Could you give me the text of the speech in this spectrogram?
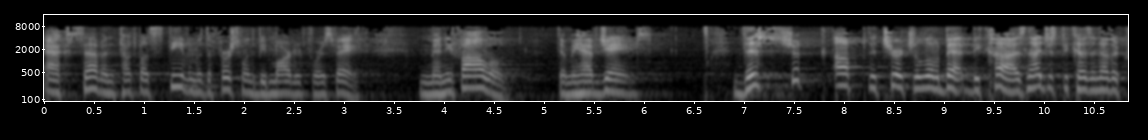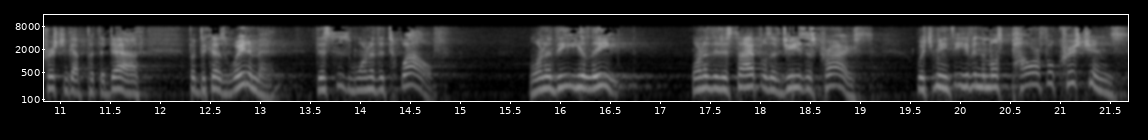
Acts 7, talks about Stephen was the first one to be martyred for his faith. Many followed. Then we have James. This shook up the church a little bit because, not just because another Christian got put to death, but because, wait a minute, this is one of the twelve, one of the elite, one of the disciples of Jesus Christ, which means even the most powerful Christians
